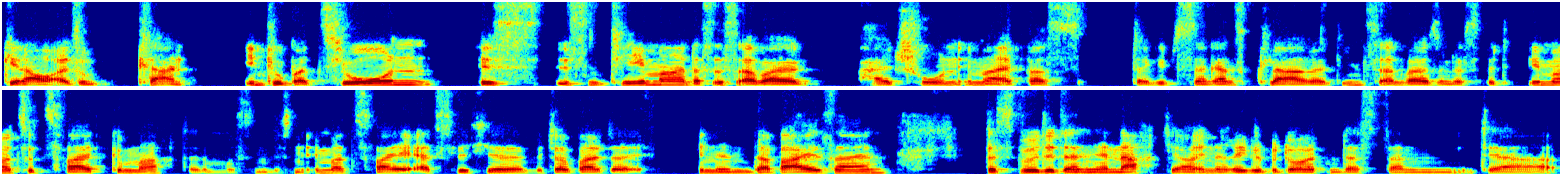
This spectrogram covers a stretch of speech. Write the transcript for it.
genau, also klar, Intubation ist, ist ein Thema, das ist aber halt schon immer etwas da gibt es eine ganz klare Dienstanweisung, das wird immer zu zweit gemacht. Da müssen, müssen immer zwei ärztliche MitarbeiterInnen dabei sein. Das würde dann in der Nacht ja in der Regel bedeuten, dass dann der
